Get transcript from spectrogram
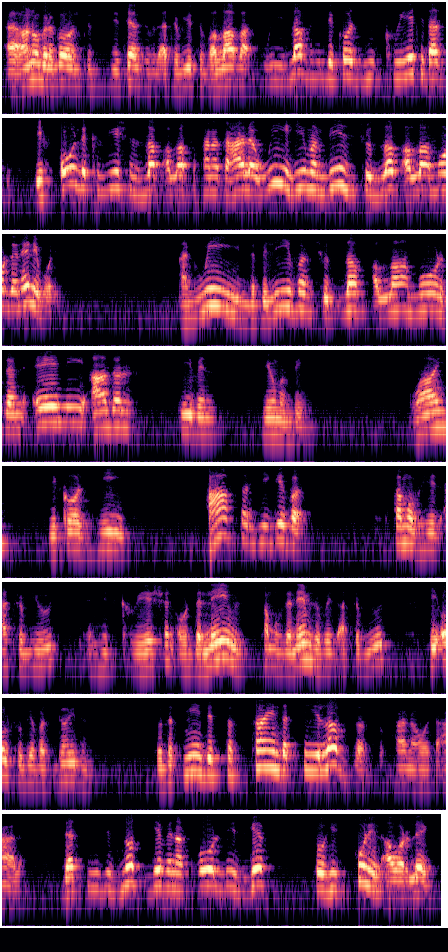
uh, I'm not going to go into details of the attributes of Allah, but we love Him because He created us. If all the creations love Allah subhanahu wa ta'ala, we human beings should love Allah more than anybody. And we, the believers, should love Allah more than any other, even human beings. Why? Because He, after He gave us some of His attributes in His creation, or the names, some of the names of His attributes, He also gave us guidance. So that means it's a sign that He loves us, subhanahu wa ta'ala. That He is not giving us all these gifts, so He's pulling our leg.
